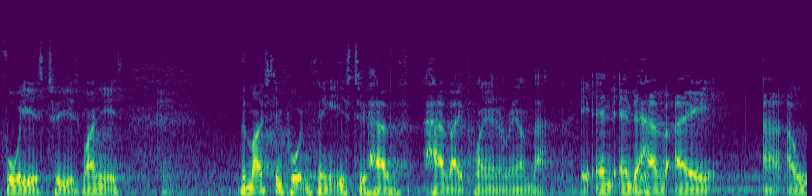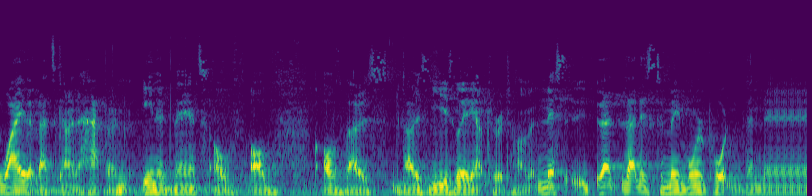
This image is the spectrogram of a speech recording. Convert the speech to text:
four years, two years, one years, the most important thing is to have have a plan around that, and and to have a a a way that that's going to happen in advance of of of those those years leading up to retirement. Nece- that that is to me more important than uh,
